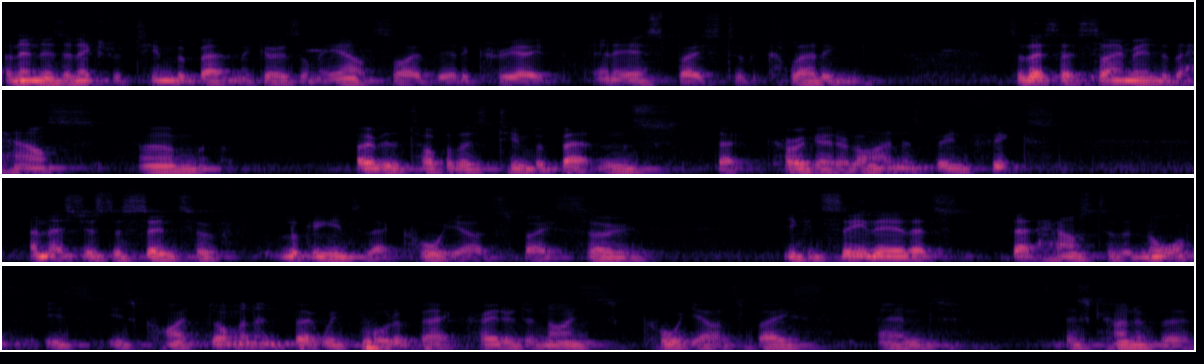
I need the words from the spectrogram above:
And then there's an extra timber batten that goes on the outside there to create an airspace to the cladding. So that's that same end of the house. Um, over the top of those timber battens, that corrugated iron has been fixed. And that's just a sense of looking into that courtyard space. So you can see there, that's, that house to the north is, is quite dominant, but we've pulled it back, created a nice courtyard space, and that's kind of a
